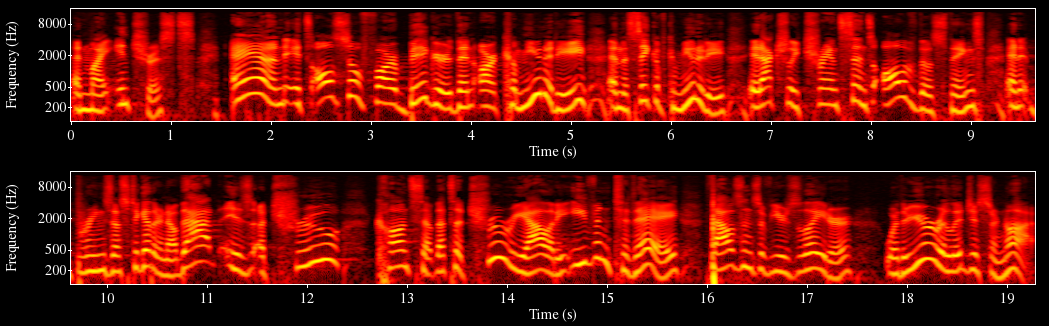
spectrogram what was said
and my interests. And it's also far bigger than our community and the sake of community. It actually transcends all of those things and it brings us together. Now, that is a true concept. That's a true reality, even today, thousands of years later, whether you're religious or not.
